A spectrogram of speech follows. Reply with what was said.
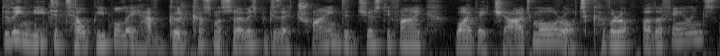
Do they need to tell people they have good customer service because they're trying to justify why they charge more or to cover up other failings?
